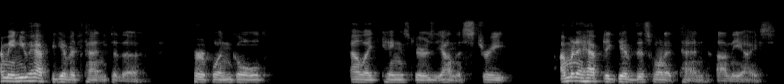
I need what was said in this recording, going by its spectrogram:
I mean, you have to give a 10 to the purple and gold LA Kings jersey on the street. I'm going to have to give this one a 10 on the ice.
